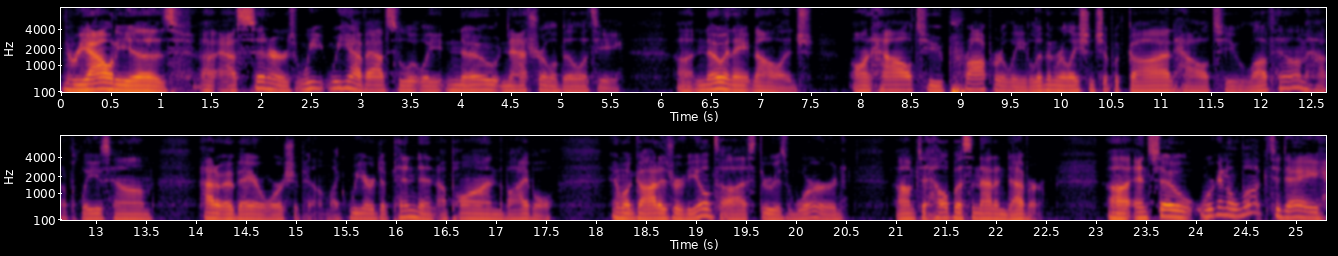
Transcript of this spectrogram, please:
the reality is, uh, as sinners, we, we have absolutely no natural ability, uh, no innate knowledge on how to properly live in relationship with God, how to love Him, how to please Him, how to obey or worship Him. Like we are dependent upon the Bible and what God has revealed to us through His Word um, to help us in that endeavor. Uh, and so we're going to look today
